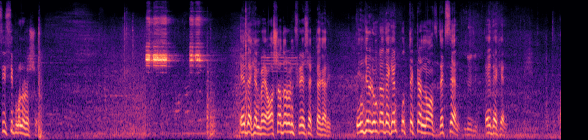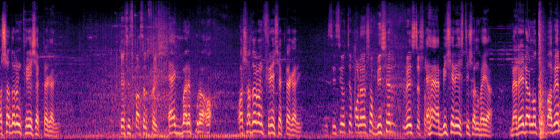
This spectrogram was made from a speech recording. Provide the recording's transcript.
সিসি পনেরোশো। এই দেখেন ভাই অসাধারণ ফ্রেশ একটা গাড়ি। ইঞ্জিল রুমটা দেখেন প্রত্যেকটা নফ দেখছেন? এই দেখেন অসাধারণ ফ্রেশ একটা গাড়ি। একবারে পুরো অসাধারণ ফ্রেশ একটা গাড়ি। সিসি হচ্ছে পনেরোশো বিশের রেজিস্ট্রেশন হ্যাঁ বিশের স্টেশন ভাইয়া। ব্যাটারিটাও নতুন পাবেন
